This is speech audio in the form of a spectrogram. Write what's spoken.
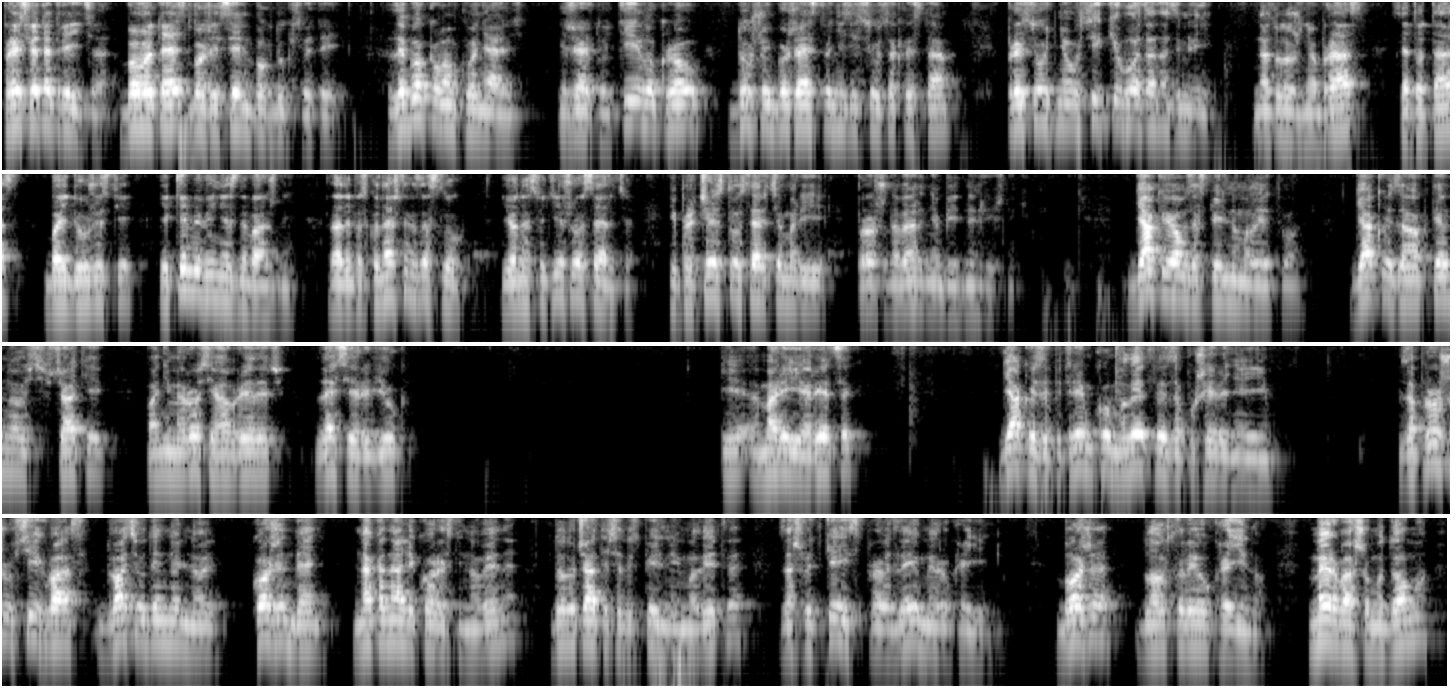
Пресвята Трійця, Бог Отець, Божий Син, Бог Дух Святий, глибоко вам вклоняюсь і жертву тіло, кров, душу і божественність Ісуса Христа, присутнього у всіх кивота на землі, на доложний образ, святотаз, байдужості, якими він є зневажний, ради безконечних заслуг Його найсвятішого серця і причистого серця Марії, прошу навернення бідних грішників. Дякую вам за спільну молитву. Дякую за активність в чаті пані Миросі Гаврилич, Лесі Рев'юк і Марії Грицик. Дякую за підтримку молитви, за поширення її. Запрошую всіх вас 21.00 кожен день на каналі Корисні новини долучатися до спільної молитви за швидкий і справедливий мир Україні. Боже, благослови Україну! Мир вашому дому,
